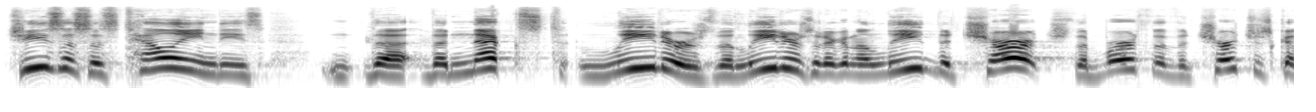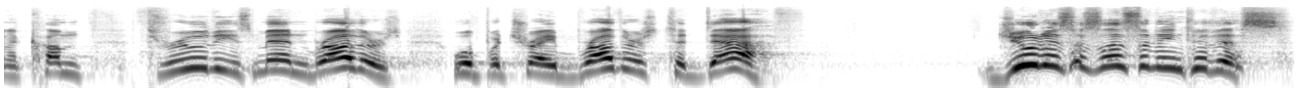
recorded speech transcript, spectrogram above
Jesus is telling these the, the next leaders, the leaders that are going to lead the church, the birth of the church is going to come through these men. Brothers will betray brothers to death. Judas is listening to this.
